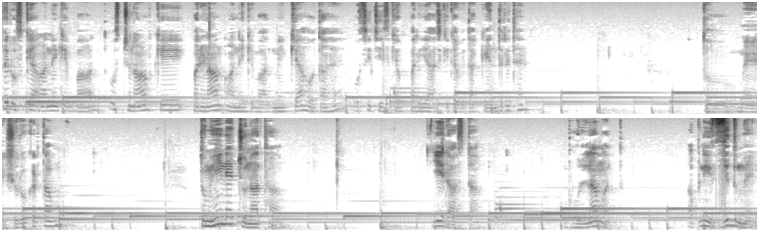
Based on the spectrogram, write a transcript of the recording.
फिर उसके आने के बाद, उस चुनाव के परिणाम आने के बाद में क्या होता है, उसी चीज़ के ऊपर ये आज की कविता केंद्रित है। तो मैं शुरू करता हूँ। तुम्ही ने चुना था ये रास्ता। भूलना मत। अपनी जिद में,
